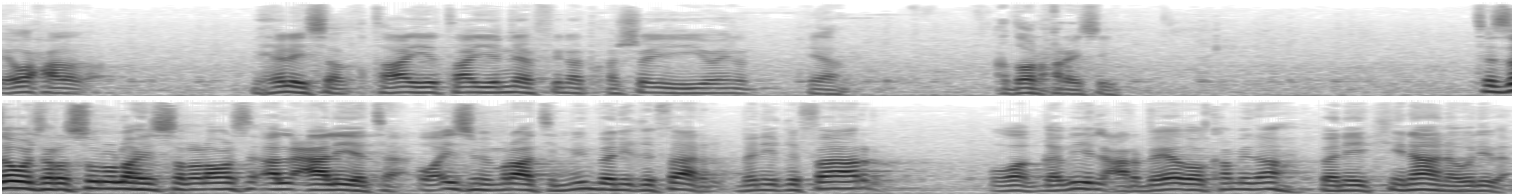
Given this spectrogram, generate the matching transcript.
ee waxaad mehelaysaa taa iyo taa iyo neef inaad qashay iyo inaad ya addoon xaraysay تزawج rasuul الlahi salى اه alay slm alcaaliyata waa ism imrأati min bani kifaar bani kifaar waa qabiil carbeed oo ka mid ah bani kinana weliba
